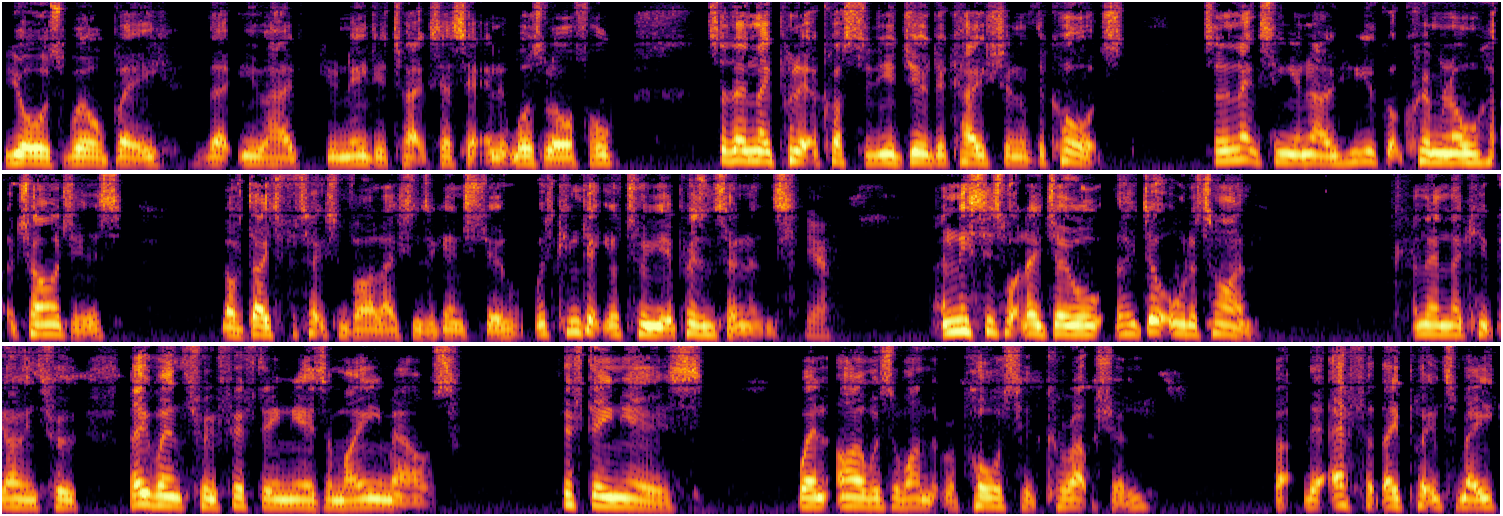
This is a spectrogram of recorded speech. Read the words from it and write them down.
yours will be that you had you needed to access it and it was lawful. So then they put it across to the adjudication of the courts. So the next thing you know, you've got criminal charges of data protection violations against you, which can get you a two-year prison sentence. Yeah. And this is what they do. All, they do it all the time. And then they keep going through. They went through 15 years of my emails. 15 years when I was the one that reported corruption but the effort they put into me,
